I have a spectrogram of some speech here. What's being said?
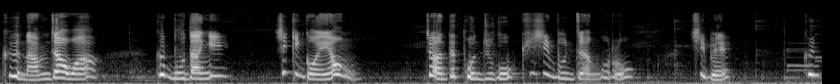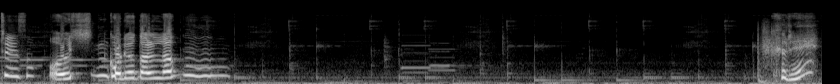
그 남자와 그 무당이 시킨 거예요. 저한테 돈 주고 귀신 분장으로 집에 근처에서 얼씬거려 달라고. 그래?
